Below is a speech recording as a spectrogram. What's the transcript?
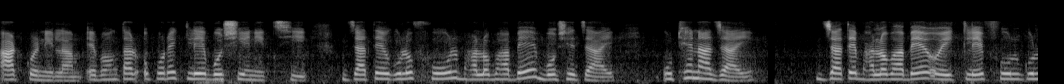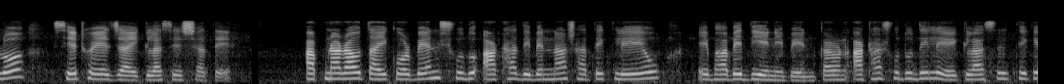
আর্ট করে নিলাম এবং তার উপরে ক্লে বসিয়ে নিচ্ছি যাতে ওগুলো ফুল ভালোভাবে বসে যায়, উঠে না যায়। যাতে ভালোভাবে ওই ক্লে ফুলগুলো সেট হয়ে যায় গ্লাসের সাথে। আপনারাও তাই করবেন, শুধু আঠা দেবেন না, সাথে ক্লেও এভাবে দিয়ে নেবেন। কারণ আঠা শুধু দিলে গ্লাসের থেকে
